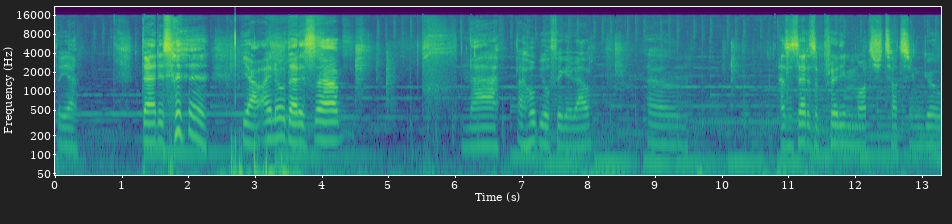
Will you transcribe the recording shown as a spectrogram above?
So yeah, that is, yeah, I know that is, uh, nah, I hope you'll figure it out. Um, as I said, it's a pretty much touch and go.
